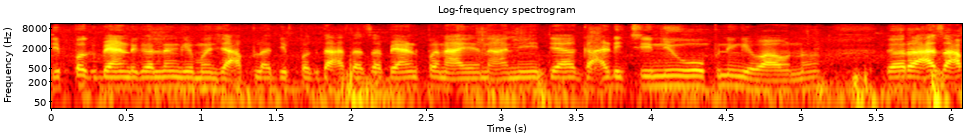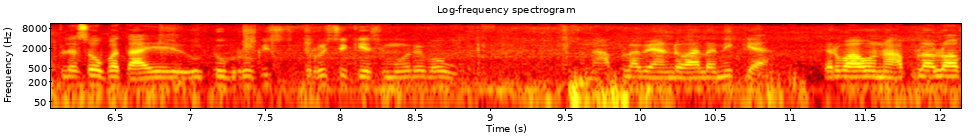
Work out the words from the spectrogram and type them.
दीपक बँड गलंगे म्हणजे आपला दीपक दादाचा बँड पण आहे आणि त्या गाडीची न्यू ओपनिंग आहे भावनं. तर आज आपल्यासोबत आहे यूट्यूब ऋषिकेश ऋषिकेश मोरे भाऊ. आणि आपला बँडवाला निक्या. तर भाऊन आपला ब्लॉग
